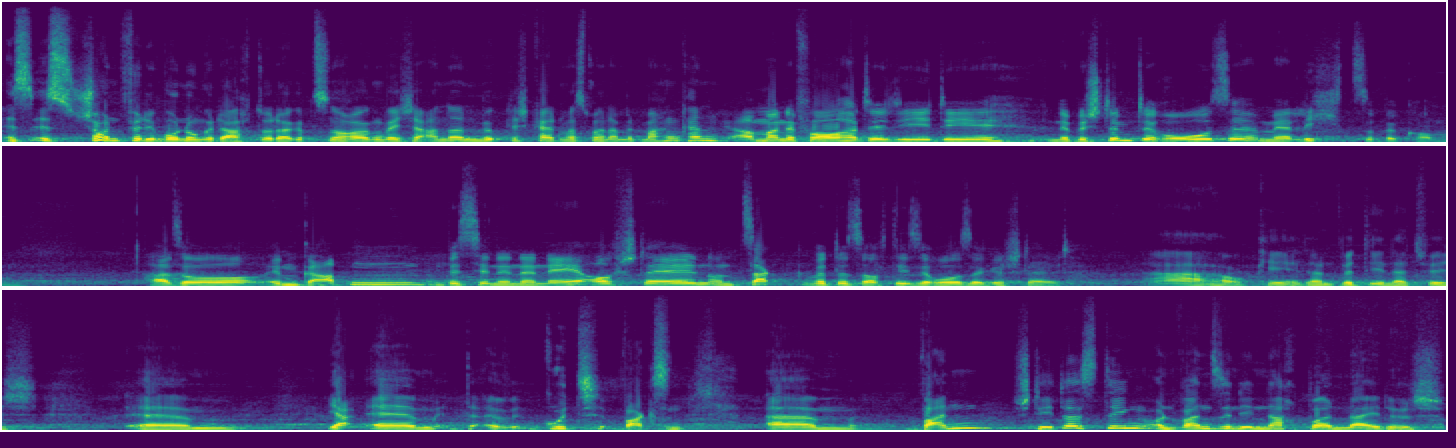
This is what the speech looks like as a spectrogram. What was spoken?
es ist schon für die Wohnung gedacht, oder gibt es noch irgendwelche anderen Möglichkeiten, was man damit machen kann? Ja, meine Frau hatte die Idee, eine bestimmte Rose mehr Licht zu bekommen. Also im Garten ein bisschen in der Nähe aufstellen und zack, wird es auf diese Rose gestellt. Ah, okay, dann wird die natürlich ähm, ja, ähm, äh, gut wachsen. Ähm, wann steht das Ding und wann sind die Nachbarn neidisch?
